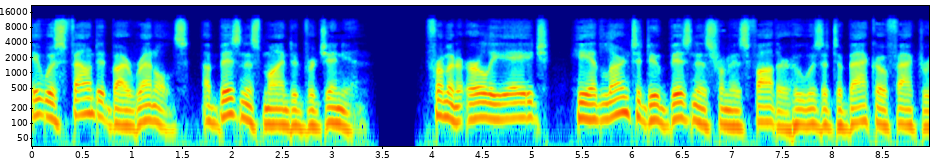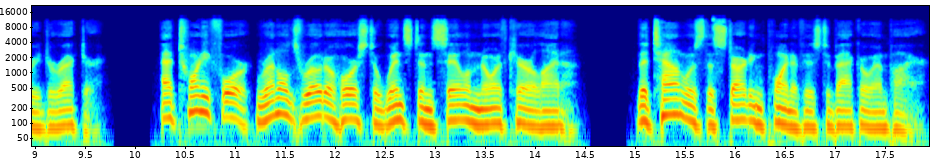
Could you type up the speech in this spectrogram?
It was founded by Reynolds, a business minded Virginian. From an early age, he had learned to do business from his father, who was a tobacco factory director. At 24, Reynolds rode a horse to Winston-Salem, North Carolina. The town was the starting point of his tobacco empire.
